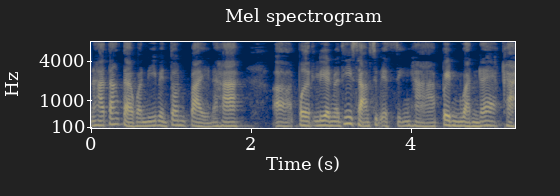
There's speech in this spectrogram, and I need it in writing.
นะคะตั้งแต่วันนี้เป็นต้นไปนะคะเปิดเรียนวันที่ 31 สิงหาเป็นวันแรกค่ะ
